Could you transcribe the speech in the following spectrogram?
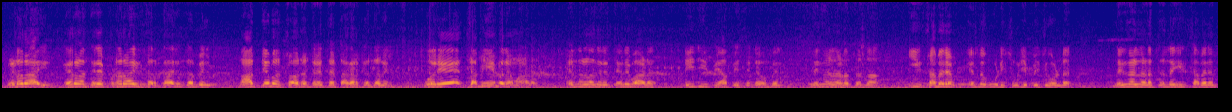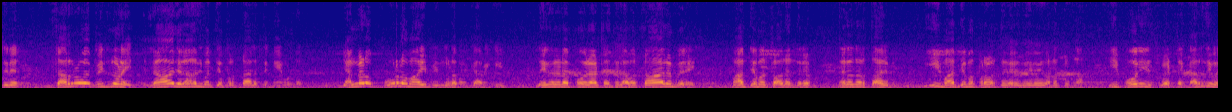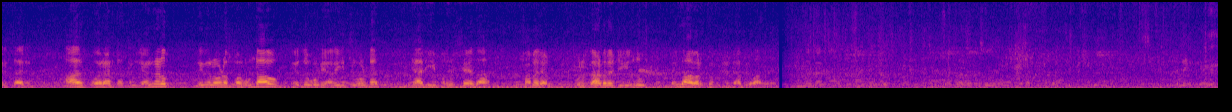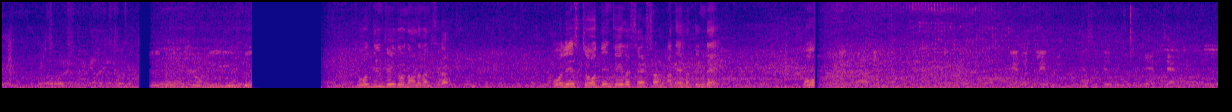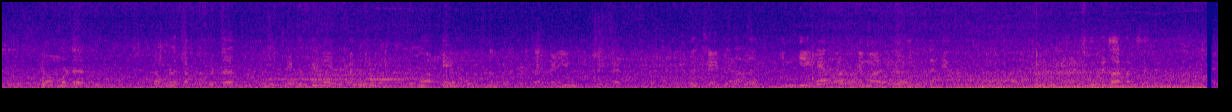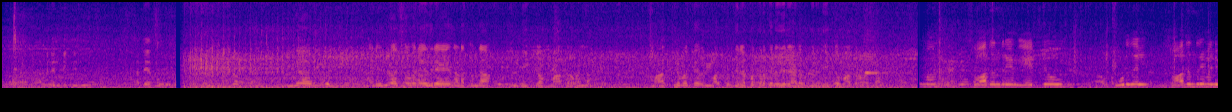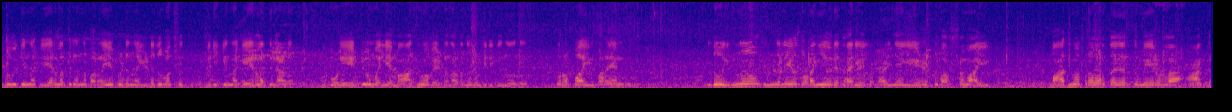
പിണറായി കേരളത്തിലെ പിണറായി സർക്കാരും തമ്മിൽ മാധ്യമ സ്വാതന്ത്ര്യത്തെ തകർക്കുന്നതിൽ ഒരേ സമീപനമാണ് എന്നുള്ളതിന് തെളിവാണ് ഡി ജി പി ഓഫീസിന്റെ മുമ്പിൽ നിങ്ങൾ നടത്തുന്ന ഈ സമരം എന്നുകൂടി സൂചിപ്പിച്ചുകൊണ്ട് നിങ്ങൾ നടത്തുന്ന ഈ സമരത്തിന് സർവ പിന്തുണയും എല്ലാ ജനാധിപത്യ പ്രസ്ഥാനത്തിന്റെയും ഉണ്ട് ഞങ്ങൾ പൂർണമായി പിന്തുണ പ്രഖ്യാപിക്കുകയും നിങ്ങളുടെ പോരാട്ടത്തിൽ അവസാനം വരെ മാധ്യമ സ്വാതന്ത്ര്യം നിലനിർത്താനും ഈ മാധ്യമ പ്രവർത്തകരെ നേരെ നടത്തുന്ന ഈ പോലീസ് വേട്ടയ്ക്ക് അറുതി വരുത്താനും ആ പോരാട്ടത്തിൽ ഞങ്ങളും നിങ്ങളോടൊപ്പം ഉണ്ടാവും എന്നുകൂടി അറിയിച്ചുകൊണ്ട് ഞാൻ ഈ പ്രതിഷേധ സമരം ഉദ്ഘാടനം ചെയ്യുന്നു. എല്ലാവർക്കും എന്റെ അഭിവാദനം ചോദ്യം ചെയ്തു എന്നാണ് മനസ്സിലാക്കുന്നത് പോലീസ് ചോദ്യം ചെയ്ത ശേഷം അദ്ദേഹത്തിന്റെ നമ്മൾ ഇന്ത്യയിലെ തന്നെ അഭിനന്ദിക്കുന്നു. അദ്ദേഹത്തോട് ഇത് അനിൽ അശോകനെതിരെ നടക്കുന്ന ഒരു നീക്കം മാത്രമല്ല. മാധ്യമത്തെ ദിനപത്രത്തിനെതിരെ നടക്കുന്ന ഒരു നീക്കം മാത്രമല്ല. സ്വാതന്ത്ര്യം ഏറ്റവും കൂടുതൽ സ്വാതന്ത്ര്യം അനുഭവിക്കുന്ന കേരളത്തിലെന്ന് പറയപ്പെടുന്ന ഇടതുപക്ഷം ഭരിക്കുന്ന കേരളത്തിലാണ് ഇപ്പോൾ ഏറ്റവും വലിയ മാധ്യമവേട്ട നടന്നുകൊണ്ടിരിക്കുന്നതെന്ന് ഉറപ്പായും പറയാൻ കഴിയും. ഇതോ ഇന്നോ ഇന്നലെയോ തുടങ്ങിയ ഒരു കാര്യമല്ല. കഴിഞ്ഞ ഏഴെട്ട് വർഷമായി മാധ്യമപ്രവർത്തകർക്ക് മേലുള്ള ആക്രമണം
